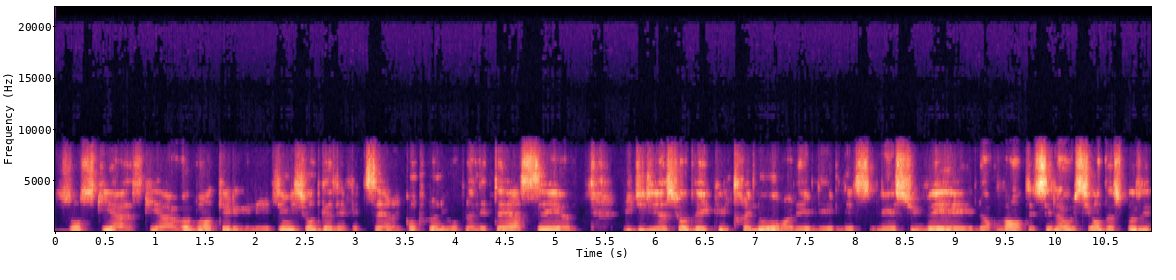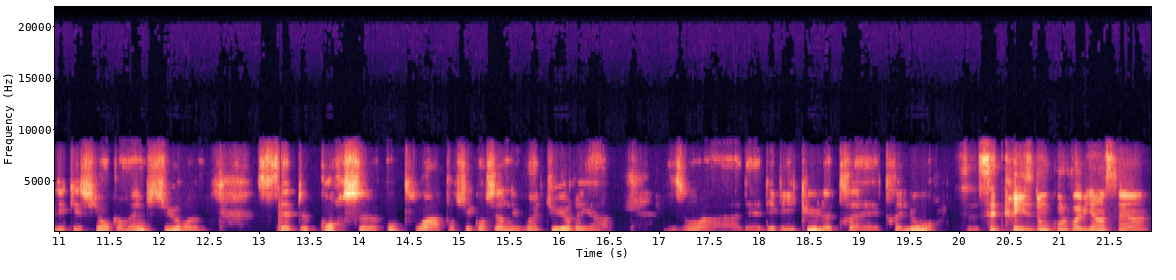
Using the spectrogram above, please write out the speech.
disons ce qui a, augmenté les, émissions de gaz à effet de serre, y compris au niveau planétaire, c'est euh, l'utilisation de véhicules très lourds, les, SUV et leur vente. Et c'est là aussi on doit se poser des questions quand même sur cette course au poids pour ce qui concerne les voitures et à, disons, à des, des véhicules très, très lourds. Cette crise, donc on le voit bien, c'est un,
